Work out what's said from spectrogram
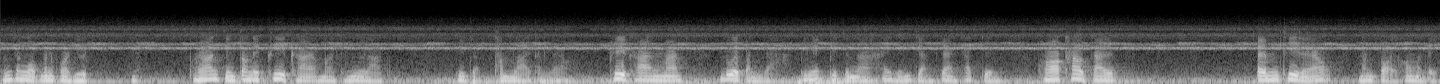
ถึงสงบมันก็หยุด เพราะฉะนั้นจึงต้องได้คลี่คลายออกมาถึงเวลาที่จะทำลายกันแล้ว คลี่คลายมาด้วยปัญญา พินิจพิจารณาให้เห็นแจ่มแจ้งชัดเจน พอเข้าใจเต็มที่แล้วมันปล่อยของมันเอง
